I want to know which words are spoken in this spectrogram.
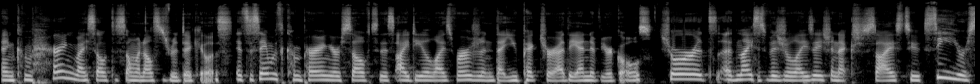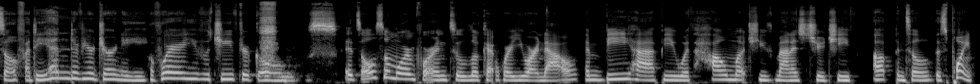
and comparing myself to someone else is ridiculous. It's the same with comparing yourself to this idealized version that you picture at the end of your goals. Sure, it's a nice visualization exercise to see yourself at the end of your journey of where you've achieved your goals. It's also more important to look at where you are now and be happy with how much you've managed to achieve up until this point.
